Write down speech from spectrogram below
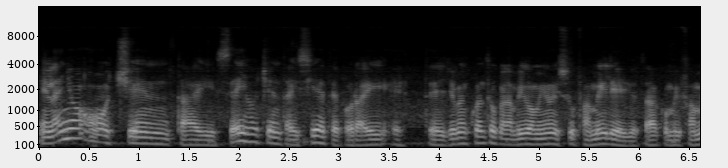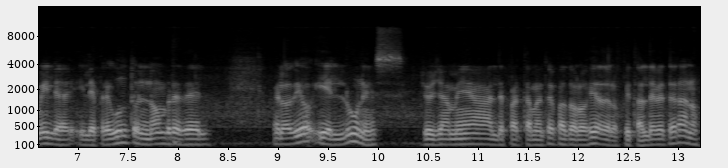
En el año 86, 87, por ahí, este, yo me encuentro con el amigo mío y su familia, y yo estaba con mi familia, y le pregunto el nombre de él. Me lo dio, y el lunes yo llamé al departamento de patología del hospital de veteranos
